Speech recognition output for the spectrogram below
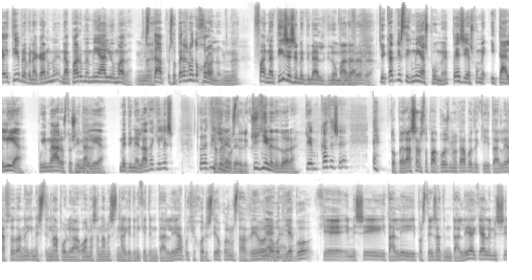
ε, τι έπρεπε να κάνουμε, να πάρουμε μία άλλη ομάδα. Ναι. Στα, στο πέρασμα των χρόνων, Ναι. φανατίζεσαι με την άλλη την ομάδα. Ναι, βέβαια. και κάποια στιγμή, ας πούμε, παίζει ας πούμε, Ιταλία, που είμαι άρρωστος Ιταλία, με την Ελλάδα και λες, τώρα τι Ναι. Ποιον να γίνεται. υποστηρίξω; Τι γίνεται τώρα. Και κάθεσαι. Ε, Το περάσαν στο παγκόσμιο κάποτε και η Ιταλία αυτό όταν έγινε στην Νάπολη ο αγώνας ανάμεσα στην Αργεντινή και την Ιταλία που είχε χωριστεί ο κόσμος στα δύο Ναι, λόγω ναι, ναι. Diego και οι μισοί Ιταλοί υποστηρίζαν την Ιταλία και οι άλλοι μισοί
